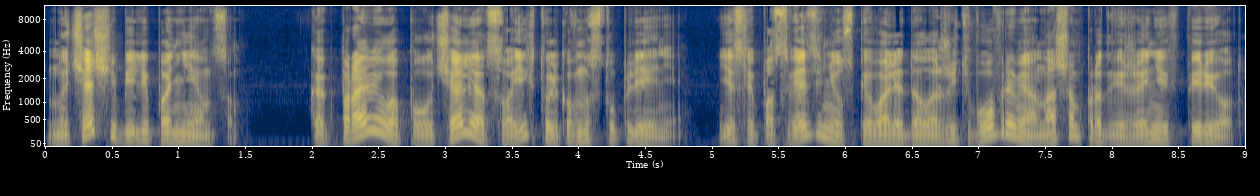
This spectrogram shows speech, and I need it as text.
Но чаще били по немцам. Как правило, получали от своих только в наступлении если по связи не успевали доложить вовремя о нашем продвижении вперед.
